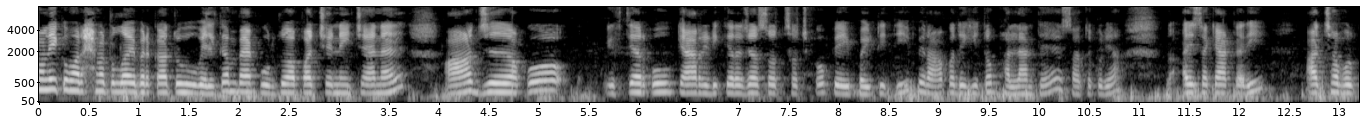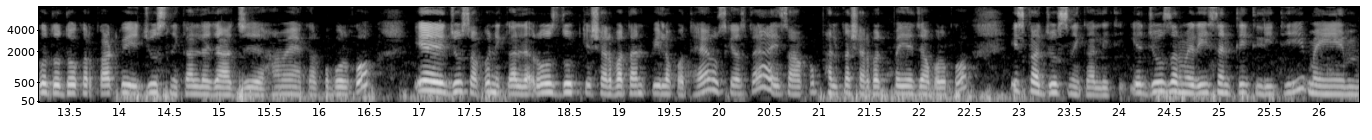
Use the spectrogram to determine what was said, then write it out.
वालेकुम वबरकातुहू। वेलकम बैक उर्दू आपा चेन्नई चैनल। आज आपको इफ्तियार को क्या रेडी करा जा, सोच सोच को पे बैठी थी, फिर आपको देखी तो फलान थे, साथ कुड़िया। ऐसा क्या करी? अच्छा बोल को दो दो कर काट के ये जूस निकाल ले जा, आज हमें कर को बोल को। ये जूस आपको निकाल रोज़ दूध के शरबतान पी लो है, उसके वास्ते ऐसा आपको फल का शरबत पे जा बोल को। इसका जूस निकाल ली थी। ये जूसर मैं रिसेंटली ली थी, मैं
